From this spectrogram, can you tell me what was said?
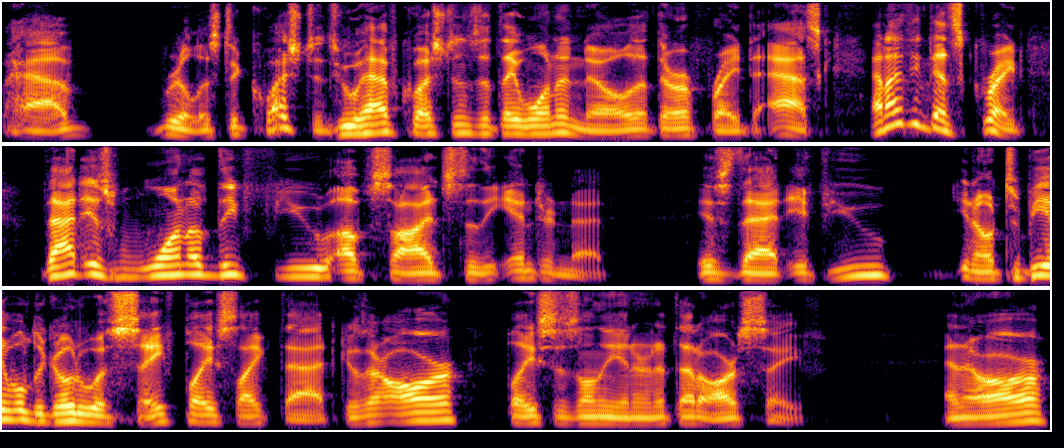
have realistic questions, who have questions that they want to know that they're afraid to ask. And I think that's great that is one of the few upsides to the internet is that if you you know to be able to go to a safe place like that because there are places on the internet that are safe and there are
